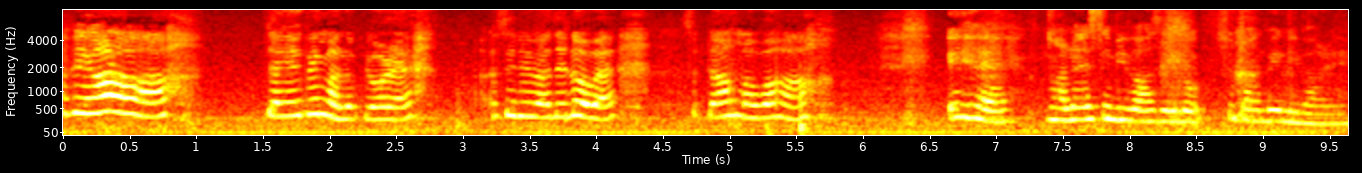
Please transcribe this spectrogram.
အဖေကတော့ဟာကြံရေးပေးမှလို့ပြောတယ်အစီအပါသေးလို့ပဲစတောင်းမှာပါဟာအေးဟဲ့ငါလည်းအဆင်ပြေပါစေလို့ဆုတောင်းပေးနေပါတယ်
